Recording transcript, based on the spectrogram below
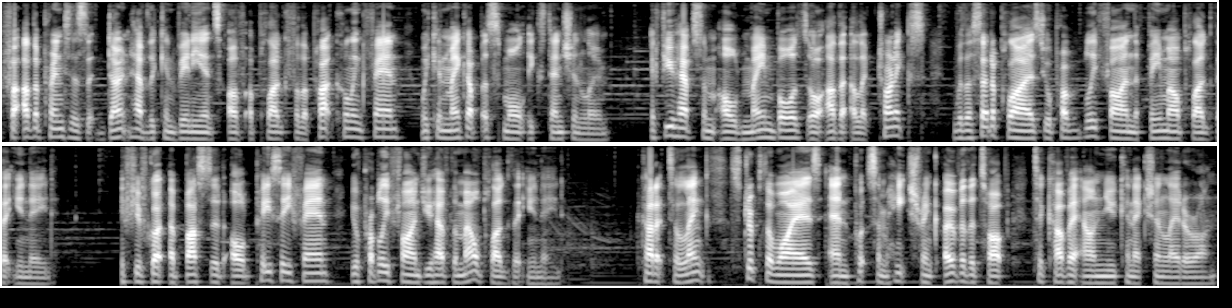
For other printers that don't have the convenience of a plug for the part cooling fan, we can make up a small extension loom. If you have some old mainboards or other electronics, with a set of pliers you'll probably find the female plug that you need. If you've got a busted old PC fan, you'll probably find you have the male plug that you need. cut it to length, strip the wires and put some heat shrink over the top to cover our new connection later on.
